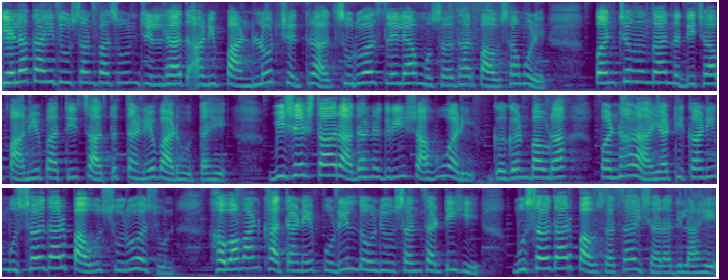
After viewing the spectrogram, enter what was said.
गेल्या काही दिवसांपासून जिल्ह्यात आणि पांडलोट क्षेत्रात सुरू असलेल्या मुसळधार पावसामुळे पंचगंगा नदीच्या पाणीपातीत सातत्याने वाढ होत आहे. विशेषतः राधानगरी शाहूवाडी गगनबावडा पन्हाळा या ठिकाणी मुसळधार पाऊस सुरू असून हवामान खात्याने पुढील दोन दिवसांसाठीही मुसळधार पावसाचा इशारा दिला आहे.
